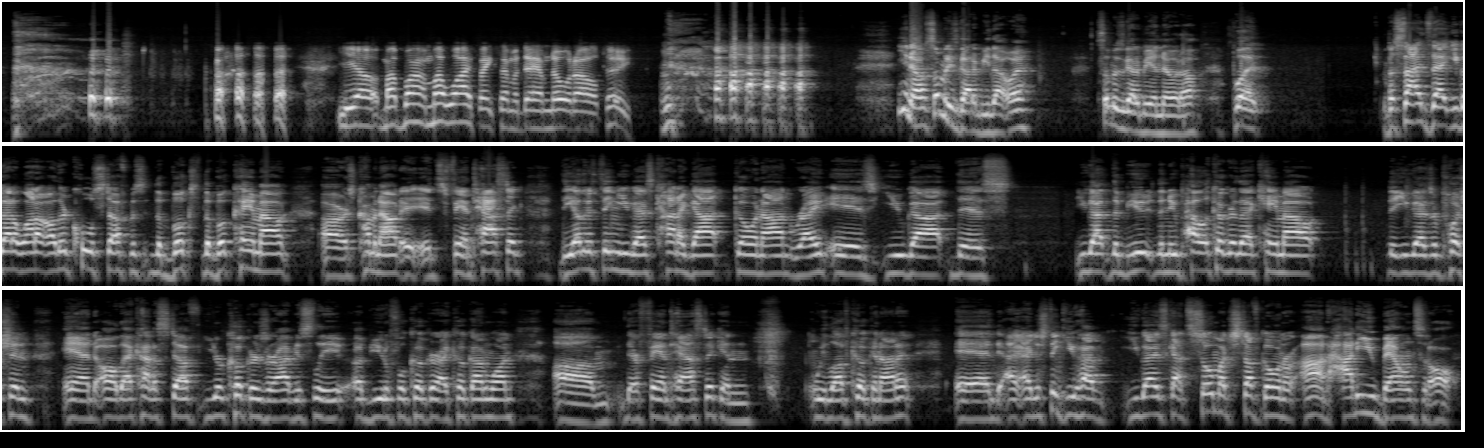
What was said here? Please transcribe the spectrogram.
yeah, my my wife thinks I'm a damn know-it-all too. you know, somebody's got to be that way. Somebody's got to be a know-it-all. But besides that, you got a lot of other cool stuff. The books, the book came out, uh, is coming out. It's fantastic. The other thing you guys kind of got going on, right, is you got this, you got the the new pellet cooker that came out that you guys are pushing and all that kind of stuff. Your cookers are obviously a beautiful cooker. I cook on one. Um, they're fantastic, and we love cooking on it. And I, I, just think you have you guys got so much stuff going on. How do you balance it all?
